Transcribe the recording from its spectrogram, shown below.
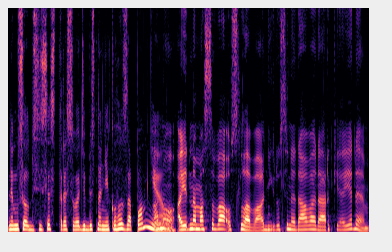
Nemusel by si se stresovat, že bys na někoho zapomněl. Ano, a jedna masová oslava, nikdo si nedává dárky a jedem.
